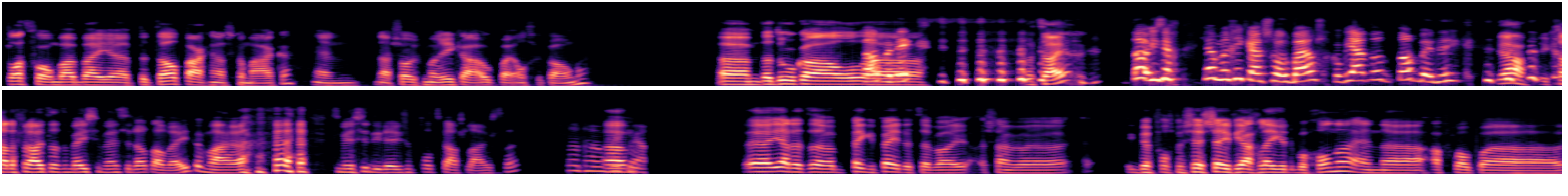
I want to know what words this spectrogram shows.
platform waarbij je betaalpagina's kan maken. En nou, zo is Marika ook bij ons gekomen. Um, dat doe ik al. Dat ben ik. Wat zei je? Nou, je zegt, ja, Marika is zo bij ons gekomen. Ja, dat, dat ben ik. ja, ik ga ervan uit dat de meeste mensen dat al weten. Maar tenminste die deze podcast luisteren. Dat hoop um, ik wel. ja, dat PGP, dat hebben zijn we ik ben volgens mij zes, zeven jaar geleden begonnen. En uh, afgelopen uh,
